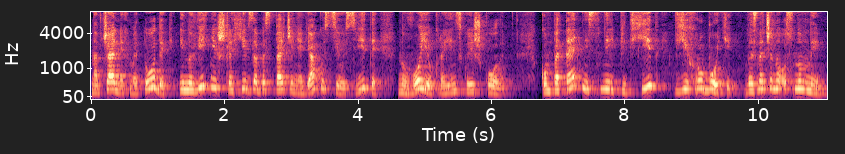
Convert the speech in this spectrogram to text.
навчальних методик і новітніх шляхів забезпечення якості освіти нової української школи. Компетентнісний підхід в їх роботі визначено основним.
